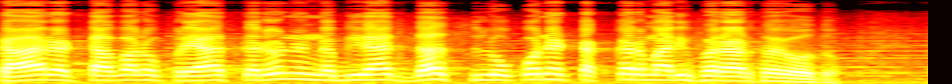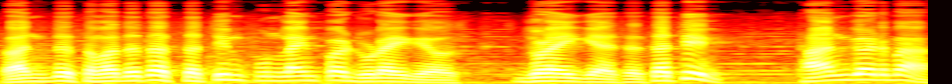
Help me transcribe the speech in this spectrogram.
કાર અટકાવવાનો પ્રયાસ કર્યો અને નબીરા દસ લોકોને ટક્કર મારી ફરાર થયો હતો. સંવાદદાતા સચિન ફોનલાઈન પર જોડાઈ ગયો જોડાઈ ગયા છે. સચિન, થાનગઢમાં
